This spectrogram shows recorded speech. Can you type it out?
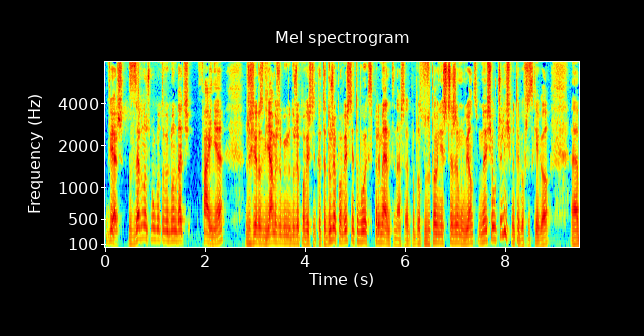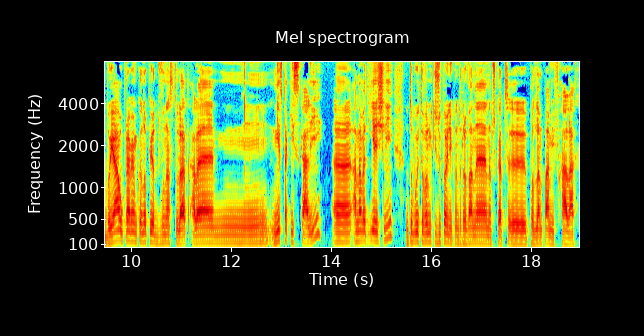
wiesz, z zewnątrz mogło to wyglądać fajnie, że się rozwijamy, że robimy duże powierzchnie. Tylko te duże powierzchnie to były eksperymenty nasze. Po prostu zupełnie szczerze mówiąc, my się uczyliśmy tego wszystkiego, e, bo ja uprawiam konopie od 12 lat, ale mm, nie w takiej skali, e, a nawet jeśli, no to były to warunki zupełnie kontrolowane, na przykład e, pod lampami w halach,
